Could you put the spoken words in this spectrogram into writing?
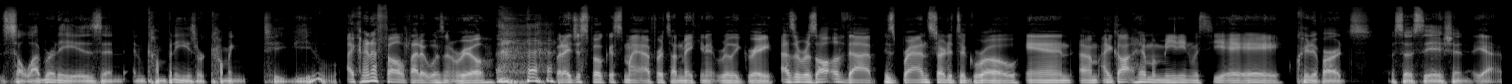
celebrities and and companies are coming to you? I kind of felt that it wasn't real, but I just focused my efforts on making it really great. As a result of that, his brand started to grow, and um, I got him a meeting with CAA, Creative Arts Association. Yeah.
